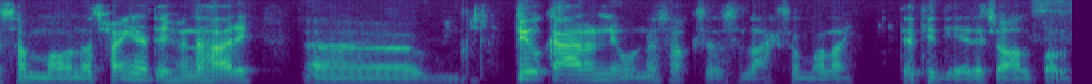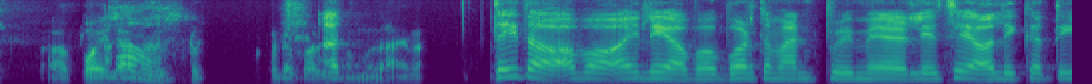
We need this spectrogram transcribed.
सम्भावना छैन। त्यसो हुँदाखेरि त्यो कारणले हुनसक्छ जस्तो लाग्छ मलाई। त्यति धेरै चहलपहल पहिला नेपाली समुदायमा। त्यही त अब अहिले अब वर्तमान प्रिमियरले चाहिँ अलिकति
